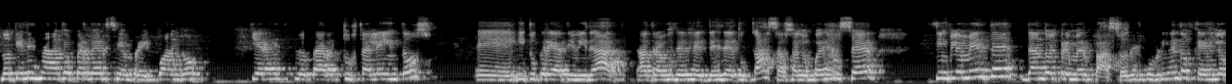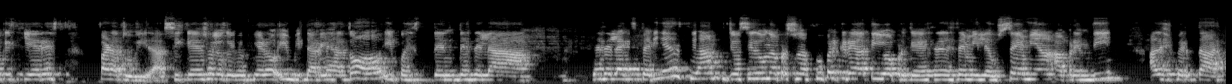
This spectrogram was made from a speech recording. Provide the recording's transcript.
no tienes nada que perder siempre y cuando quieras explotar tus talentos eh, y tu creatividad a través de desde tu casa. O sea, lo puedes hacer simplemente dando el primer paso, descubriendo qué es lo que quieres para tu vida. Así que eso es lo que yo quiero invitarles a todos y pues desde, la, desde la experiencia, yo he sido una persona súper creativa porque desde, mi leucemia aprendí a despertar.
